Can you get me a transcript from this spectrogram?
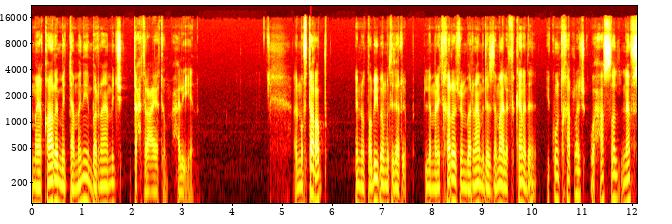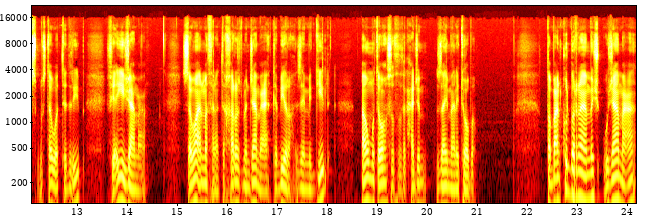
ما يقارب من 80 برنامج تحت رعايتهم حاليا. المفترض إنه الطبيب المتدرب لما يتخرج من برنامج الزمالة في كندا يكون تخرج وحصل نفس مستوى التدريب في أي جامعة سواء مثلا تخرج من جامعة كبيرة زي مcgill أو متوسطة الحجم زي مانيتوبا. طبعا كل برنامج وجامعة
